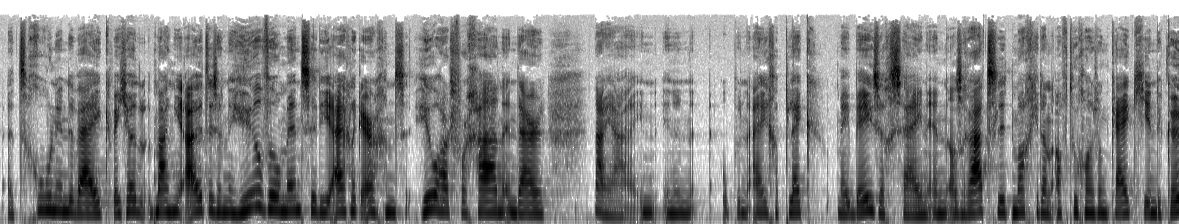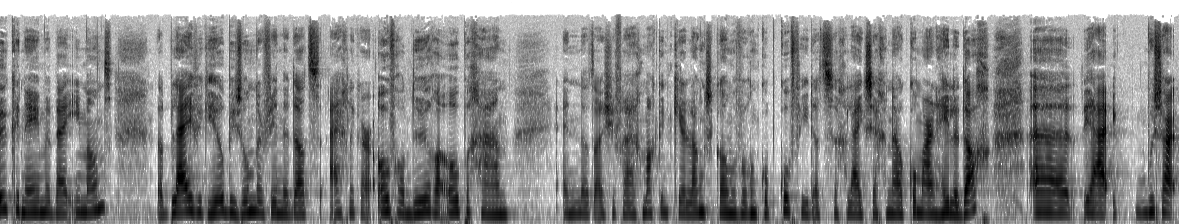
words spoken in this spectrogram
het groen in de wijk. Weet je, het maakt niet uit. Er zijn heel veel mensen die eigenlijk ergens heel hard voor gaan en daar nou ja, in, in een, op hun eigen plek mee bezig zijn. En als raadslid mag je dan af en toe gewoon zo'n kijkje in de keuken nemen bij iemand. Dat blijf ik heel bijzonder vinden, dat eigenlijk er overal deuren open gaan. En dat als je vraagt, mag ik een keer langskomen voor een kop koffie? Dat ze gelijk zeggen, nou kom maar een hele dag. Uh, ja, ik moest daar,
